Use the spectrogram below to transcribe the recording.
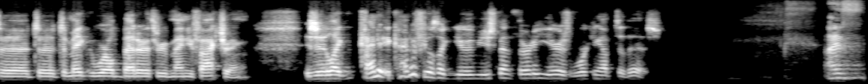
to to to make the world better through manufacturing. Is it like kind of it kind of feels like you you spent 30 years working up to this? I've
